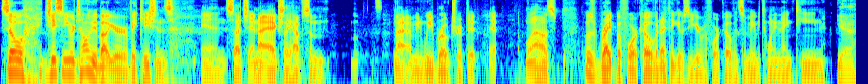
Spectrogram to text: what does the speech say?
So, Jason, you were telling me about your vacations and such, and I actually have some. I mean, we road tripped it. Well, it was, it was right before COVID. I think it was a year before COVID, so maybe 2019, Yeah.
